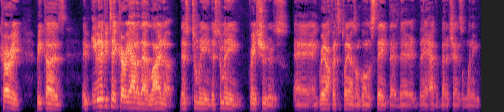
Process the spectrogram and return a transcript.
Curry because if, even if you take Curry out of that lineup, there's too many there's too many great shooters and, and great offensive players on Golden State that they they have a better chance of winning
